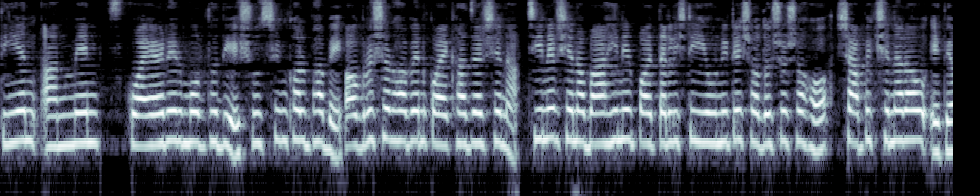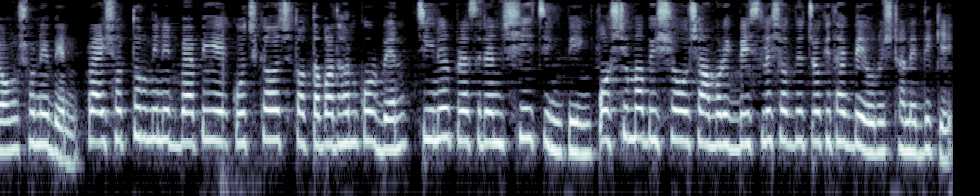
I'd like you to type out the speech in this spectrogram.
তিয়েন আনমেন স্কোয়ারের মধ্য দিয়ে সুশৃঙ্খলভাবে অগ্রসর হবেন কয়েক হাজার সেনা। চীনের সেনাবাহিনীর পঁয়তাল্লিশটি ইউনিটের সদস্য সহ সাবেক সেনারাও এতে অংশ নেবেন। প্রায় সত্তর মিনিট ব্যাপী এ কুচকাওয়াজ তত্ত্বাবধান করবেন চীনের প্রেসিডেন্ট শি জিনপিং। পশ্চিমা বিশ্ব ও সামরিক বিশ্লেষকদের চোখে থাকবে অনুষ্ঠানের দিকে।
